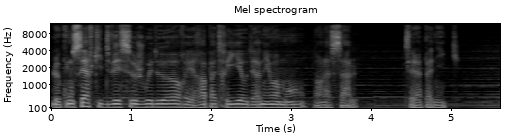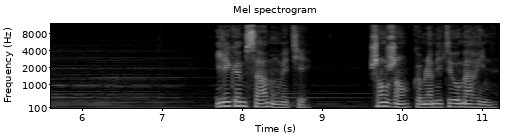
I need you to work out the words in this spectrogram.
le concert qui devait se jouer dehors est rapatrié au dernier moment dans la salle. C'est la panique. Il est comme ça, mon métier, changeant comme la météo marine.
